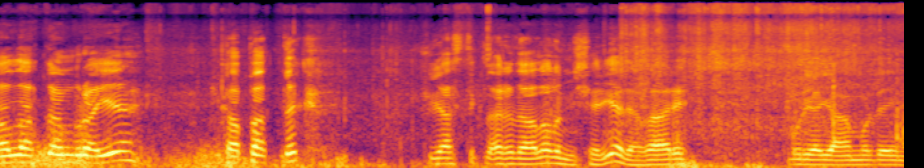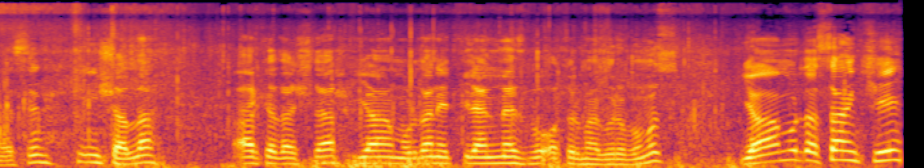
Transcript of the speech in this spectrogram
Allah'tan burayı kapattık. Şu yastıkları da alalım içeriye de bari buraya yağmur değmesin. İnşallah arkadaşlar yağmurdan etkilenmez bu oturma grubumuz. Yağmur da sanki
